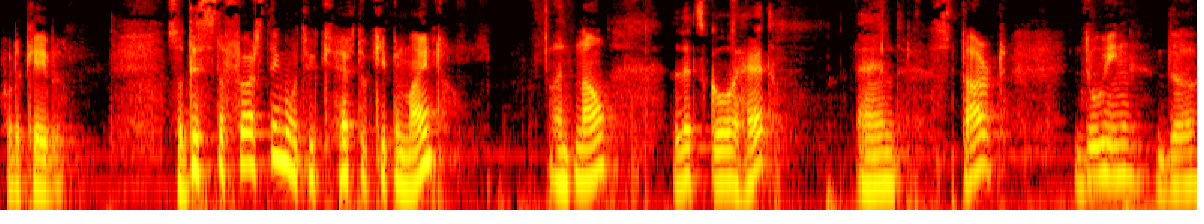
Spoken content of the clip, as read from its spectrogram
for the cable. So this is the first thing what you have to keep in mind and now let's go ahead and start doing the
